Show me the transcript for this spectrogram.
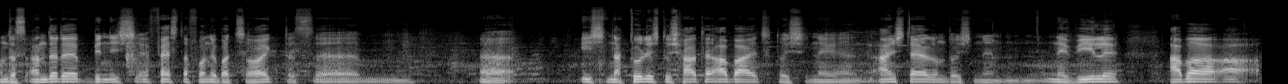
Und das andere bin ich äh, fest davon überzeugt, dass äh, äh, ich natürlich durch harte Arbeit, durch eine Einstellung, durch eine, eine Wille, aber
